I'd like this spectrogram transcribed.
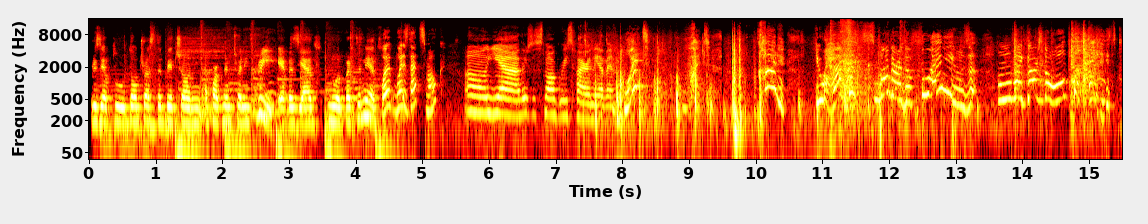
por exemplo, Don't Trust the Bitch on Apartment 23 é baseado no apartamento. What, what is that smoke? Oh, yeah, there's a small grease fire in the oven. What? God! You had to smother the flames! Oh my gosh, the whole place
